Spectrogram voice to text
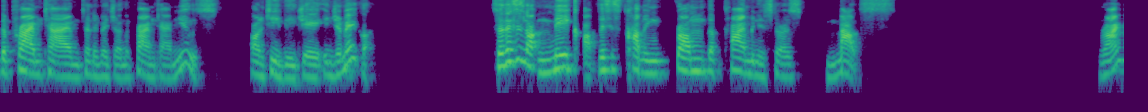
the primetime television, the primetime news on TVJ in Jamaica. So this is not makeup. This is coming from the prime minister's mouth. Right?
